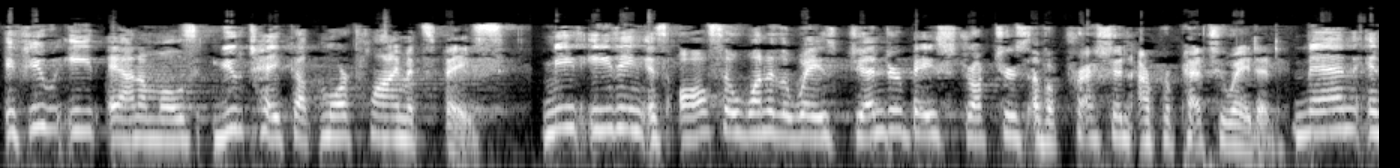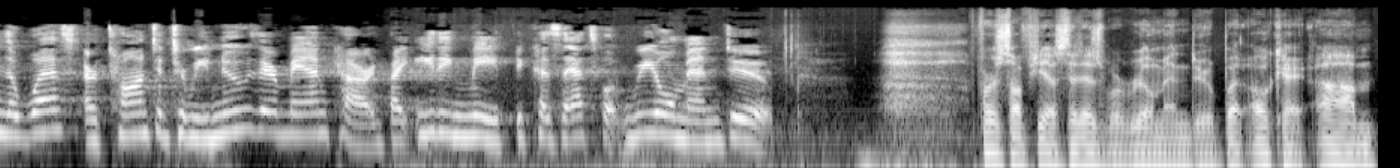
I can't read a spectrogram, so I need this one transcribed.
If you eat animals, you take up more climate space. Meat eating is also one of the ways gender-based structures of oppression are perpetuated. Men in the West are taunted to renew their man card by eating meat because that's what real men do. First off, yes, it is what real men do, but okay. Um,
